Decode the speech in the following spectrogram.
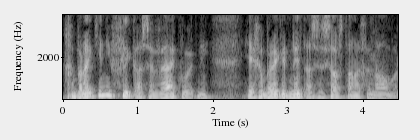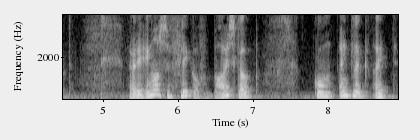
gebruik jy nie fliek as 'n werkwoord nie jy gebruik dit net as 'n selfstandige naamwoord. Nou die Engelse fliek of bioscope kom eintlik uit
